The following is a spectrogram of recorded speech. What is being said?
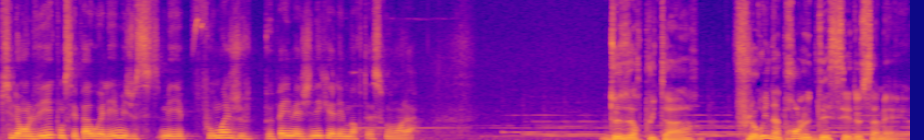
Qu'il l'a enlevée, qu'on ne sait pas où elle est, mais, je- mais pour moi, je ne peux pas imaginer qu'elle est morte à ce moment-là. Deux heures plus tard, Florine apprend le décès de sa mère.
